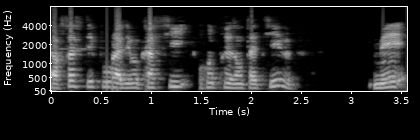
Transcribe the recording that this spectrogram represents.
Alors ça c'était pour la démocratie représentative, mais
